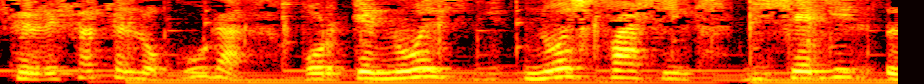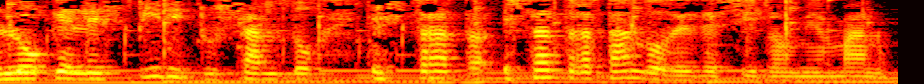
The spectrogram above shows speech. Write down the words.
se les hace locura, porque no es no es fácil digerir lo que el Espíritu Santo está, está tratando de decirlo, mi hermano.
